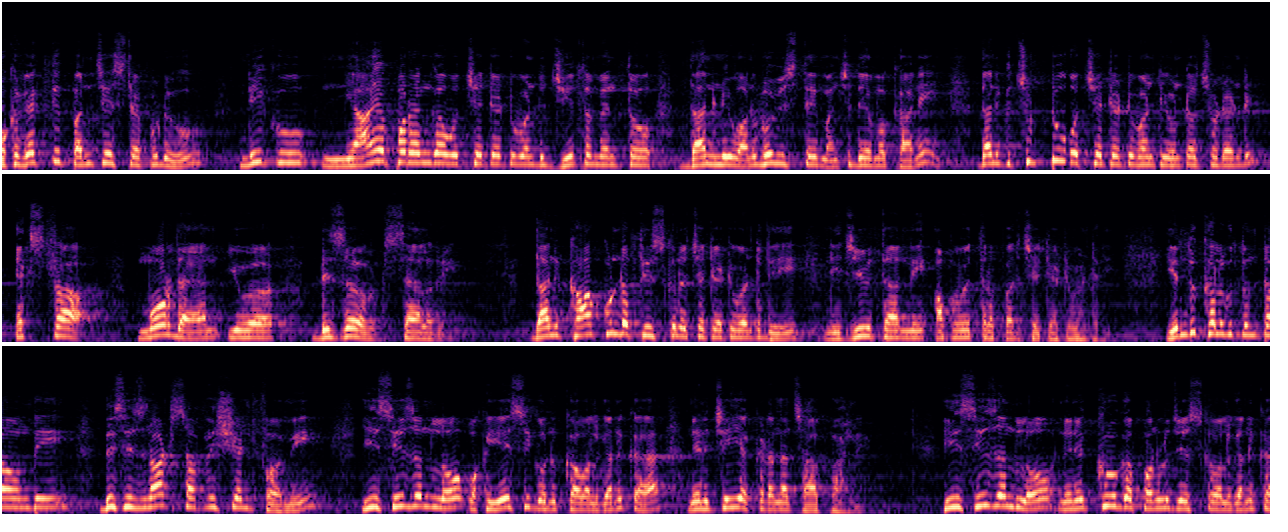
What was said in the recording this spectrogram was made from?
ఒక వ్యక్తి పనిచేసేటప్పుడు నీకు న్యాయపరంగా వచ్చేటటువంటి జీతం ఎంతో దాన్ని నీవు అనుభవిస్తే మంచిదేమో కానీ దానికి చుట్టూ వచ్చేటటువంటి ఉంటో చూడండి. Extra more than your deserved salary దాన్ని కాకుండా తీసుకుని వచ్చేటటువంటిది నీ జీవితాన్ని అపవిత్రపరిచేటటువంటిది. ఎందుకు కలుగుతుంటా ఉంది? This is not sufficient for me ఈ సీజన్లో ఒక ఏసీ కొనుక్కోవాలి కనుక నేను చెయ్యి ఎక్కడన్నా చాపాలి. ఈ సీజన్లో నేను ఎక్కువగా పనులు చేసుకోవాలి కనుక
